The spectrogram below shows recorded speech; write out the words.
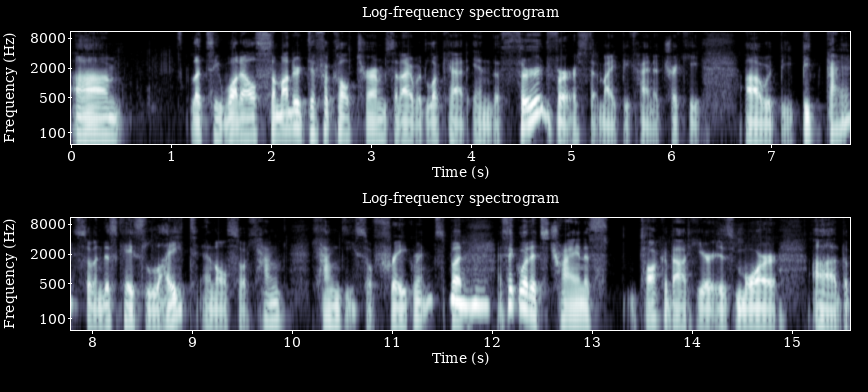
um, Let's see what else. Some other difficult terms that I would look at in the third verse that might be kind of tricky uh, would be 빛깔. So in this case, light and also 향, 향기, so fragrance. But I think what it's trying to s- talk about here is more uh, the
